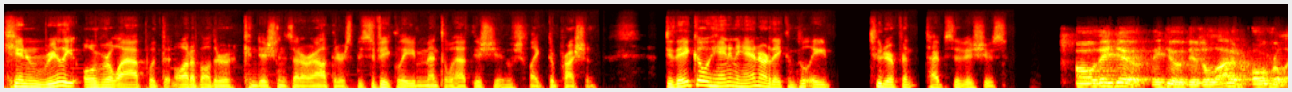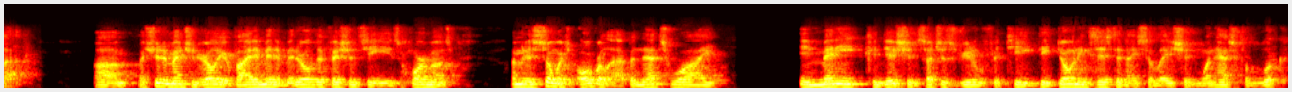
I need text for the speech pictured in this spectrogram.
can really overlap with a lot of other conditions that are out there, specifically mental health issues like depression. Do they go hand in hand or are they completely two different types of issues? Oh, they do. They do. There's a lot of overlap. Um, I should have mentioned earlier vitamin and mineral deficiencies, hormones. I mean, there's so much overlap, and that's why in many conditions, such as adrenal fatigue, they don't exist in isolation. One has to look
